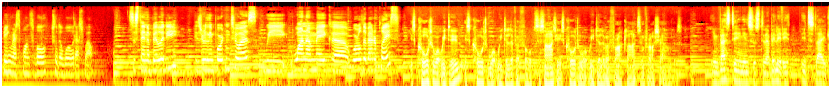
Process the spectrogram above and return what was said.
being responsible to the world as well. Sustainability is really important to us. We want to make a world a better place. It's core to what we do, it's core to what we deliver for society, it's core to what we deliver for our clients and for our shareholders. Investing in sustainability, it's like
